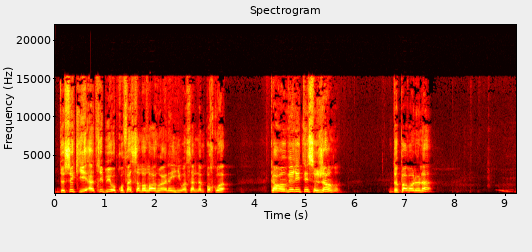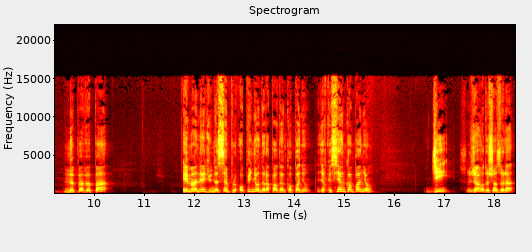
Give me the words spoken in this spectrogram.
de ce qui est attribué au prophète sallallahu alayhi wa sallam. Pourquoi? Car en vérité, ce genre de paroles-là ne peuvent pas émaner d'une simple opinion de la part d'un compagnon. C'est-à-dire que si un compagnon dit ce genre de choses-là,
